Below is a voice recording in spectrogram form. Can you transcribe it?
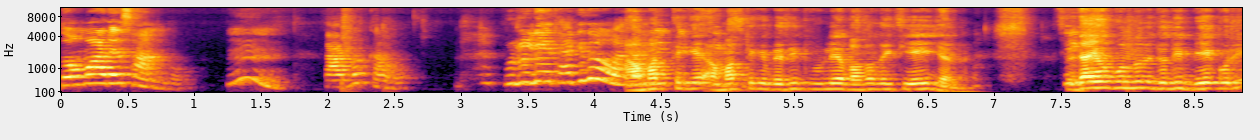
দোমারে সানবো। হুম তারপর খাব। পুরুলিয়ায় থাকি তো আমার থেকে আমার থেকে বেশি পুরুলিয়া ভাষা দেখছি এই জানে। যাই হোক বন্ধুরা যদি বিয়ে করি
